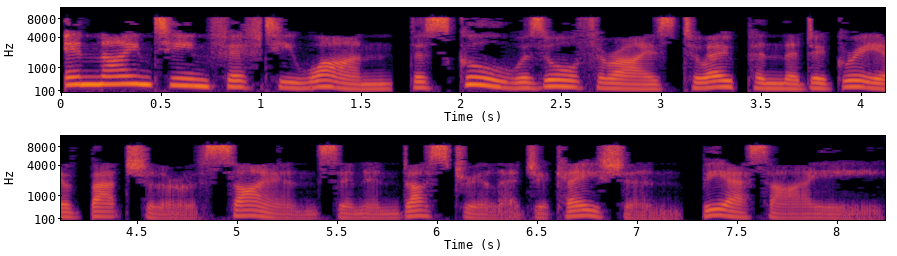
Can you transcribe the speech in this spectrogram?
In 1951, the school was authorized to open the degree of Bachelor of Science in Industrial Education BSIE.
